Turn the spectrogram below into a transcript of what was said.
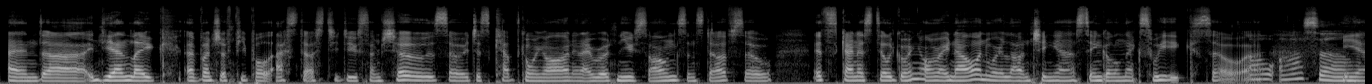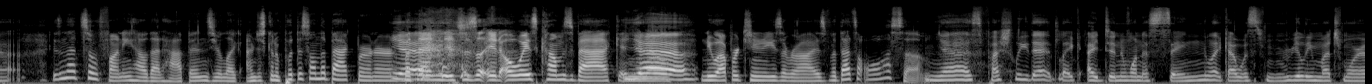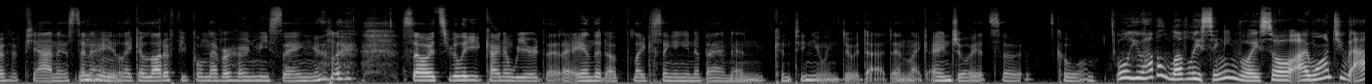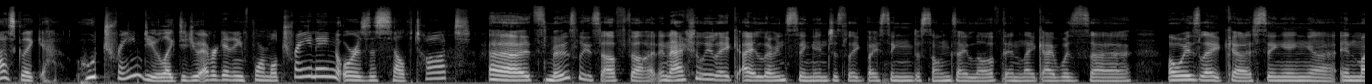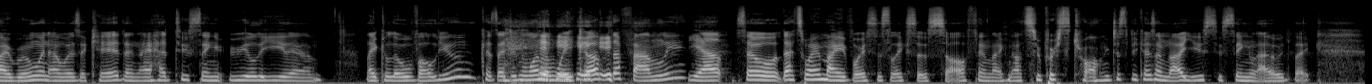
And uh, in the end, like a bunch of people asked us to do some shows, so it just kept going on, and I wrote new songs and stuff. So it's kind of still going on right now, and we're launching a single next week. So uh, Oh, awesome. yeah, Isn't that so funny how that happens? You're like, I'm just going to put this on the back burner. But then it's just, it always comes back and, you Yeah. know, new opportunities arise. But that's awesome. Yeah, especially that like I didn't want to sing. Like I was really much more of a pianist, and I like a lot of people never heard me sing. so it's really kind of weird that I ended up like singing in a band and continuing doing that, and like I enjoy it. So it's cool. Well, you have a lovely singing voice. So I want to ask, like, who trained you? Like, did you ever get any formal training or is this self taught? Uh, it's mostly self-taught, and actually, like I learned singing just like by singing the songs I loved, and like I was uh, always like uh, singing uh, in my room when I was a kid, and I had to sing really um, like low volume because I didn't want to wake up the family. Yep. So that's why my voice is like so soft and like not super strong, just because I'm not used to sing loud. Like,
